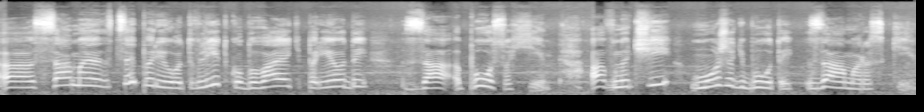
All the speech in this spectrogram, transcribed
Е, Саме в цей період влітку бувають періоди за посухи, а вночі можуть бути заморозки.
